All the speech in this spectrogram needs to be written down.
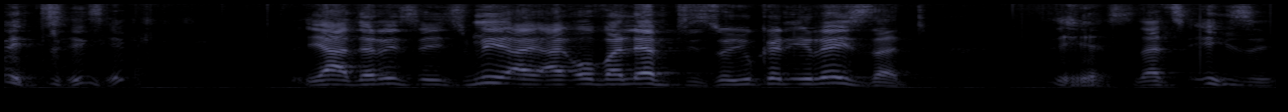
sorry. yeah, there is. It's me. I, I overlapped it, so you can erase that. Yes, that's easy.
